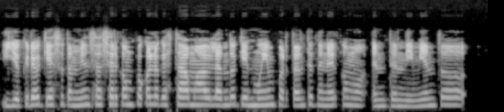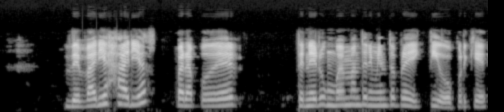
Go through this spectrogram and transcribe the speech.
Y yo creo que eso también se acerca un poco a lo que estábamos hablando, que es muy importante tener como entendimiento de varias áreas para poder tener un buen mantenimiento predictivo, porque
